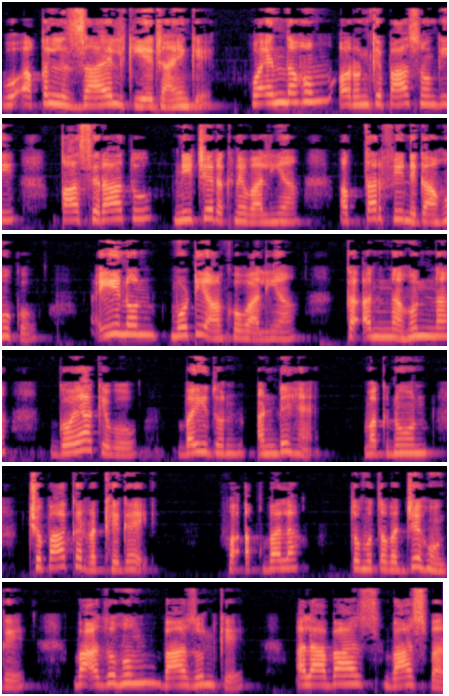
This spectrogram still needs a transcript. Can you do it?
وہ عقل زائل کیے جائیں گے۔ وہ اندہم اور ان کے پاس ہوں گی۔ قاصرات نیچے رکھنے والیاں اب طرفی نگاہوں کو۔ این ان موٹی آنکھوں والیاں۔ کا ان ہن گویا کہ وہ دن انڈے ہیں مخنون چھپا کر رکھے گئے۔ اقبلا تو متوجہ ہوں گے۔ بعضهم بعض ان کے الاباز باز پر۔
